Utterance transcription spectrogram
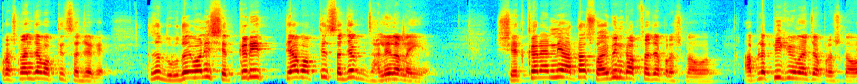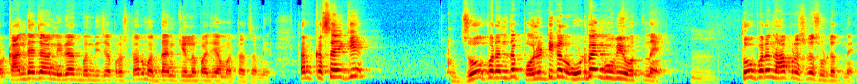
प्रश्नांच्या बाबतीत सजग आहे. तसं दुर्दैवाने शेतकरी त्या बाबतीत सजग झालेला नाही आहे शेतकऱ्यांनी आता सोयाबीन कापसाच्या प्रश्नावर आपल्या पीक विम्याच्या प्रश्नावर कांद्याच्या निर्यात बंदीच्या प्रश्नावर मतदान केलं पाहिजे या मताचं मी. कारण कसं आहे की जोपर्यंत पॉलिटिकल वोट बँक उभी होत नाही तोपर्यंत हा प्रश्न सुटत नाही.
